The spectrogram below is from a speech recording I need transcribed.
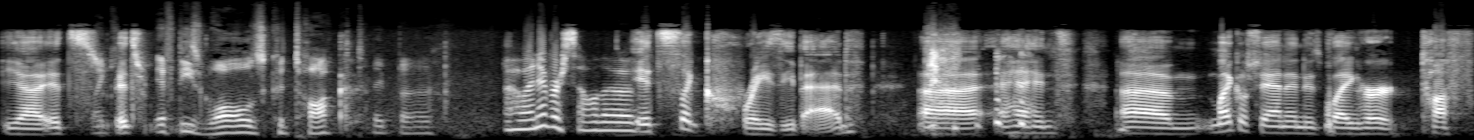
yeah, it's like it's if these walls could talk type. Uh, Oh, I never saw those. it's like crazy bad. Uh, and um, Michael Shannon, who's playing her tough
